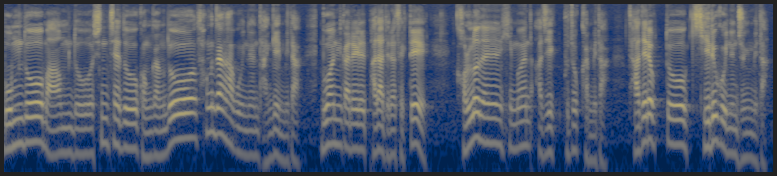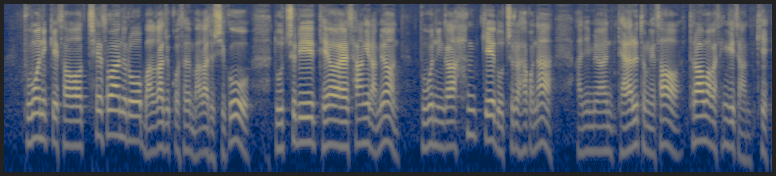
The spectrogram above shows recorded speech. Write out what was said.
몸도 마음도 신체도 건강도 성장하고 있는 단계입니다. 무언가를 받아들였을 때 걸러내는 힘은 아직 부족합니다. 자제력도 기르고 있는 중입니다. 부모님께서 최소한으로 막아줄 것은 막아주시고 노출이 되어야 할 상황이라면 부모님과 함께 노출을 하거나 아니면 대화를 통해서 트라우마가 생기지 않게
